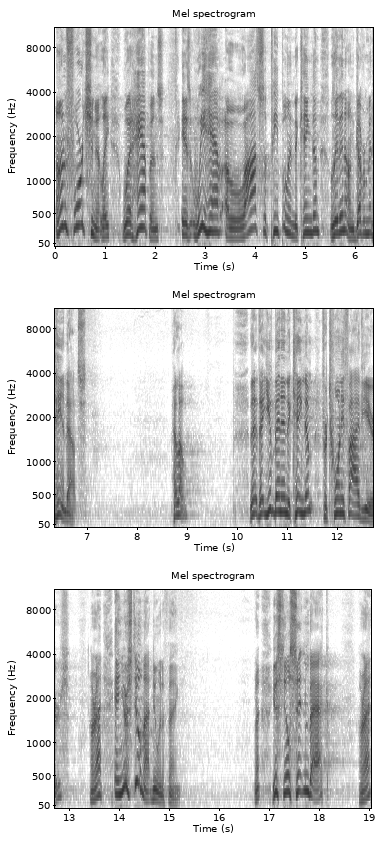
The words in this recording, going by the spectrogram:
Unfortunately, what happens is we have a lots of people in the kingdom living on government handouts. Hello. That, that you've been in the kingdom for 25 years, all right, and you're still not doing a thing. Right? You're still sitting back, all right?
